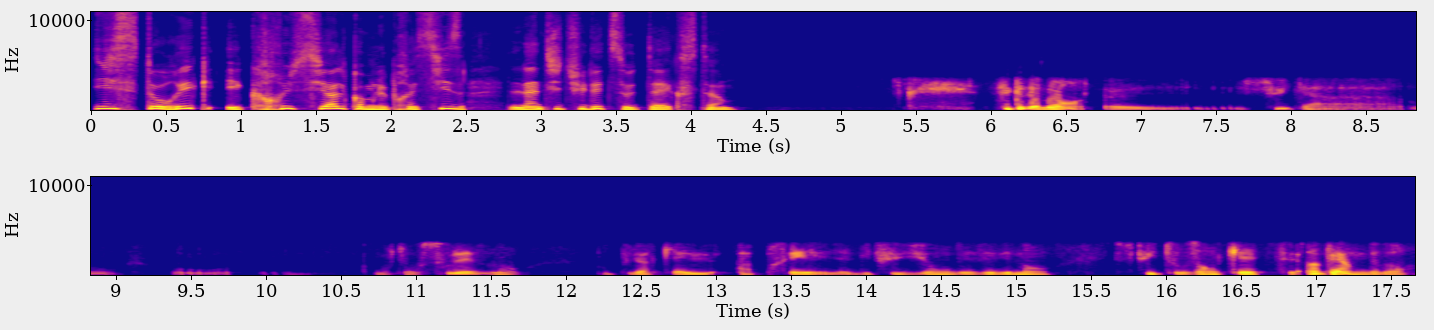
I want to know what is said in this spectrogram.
historique et crucial, comme le précise l'intitulé de ce texte? C'est que d'abord, euh, suite au, au soulèvement populaire qu'il y a eu après la diffusion des éléments suite aux enquêtes internes d'abord,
